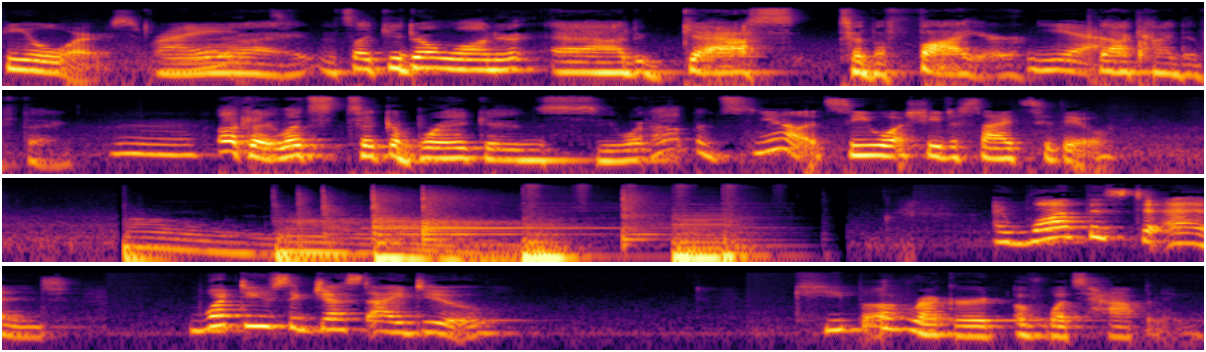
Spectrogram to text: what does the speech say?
feel worse, right? Right. It's like you don't want to add gas to the fire. Yeah. That kind of thing. Hmm. Okay, let's take a break and see what happens. Yeah, let's see what she decides to do. I want this to end. What do you suggest I do? Keep a record of what's happening.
